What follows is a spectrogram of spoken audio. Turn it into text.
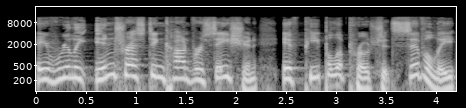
a really interesting conversation if people approached it civilly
